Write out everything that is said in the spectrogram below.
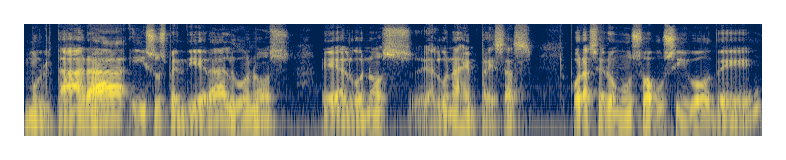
multara y suspendiera algunos, eh, algunos, eh, algunas empresas por hacer un uso abusivo de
